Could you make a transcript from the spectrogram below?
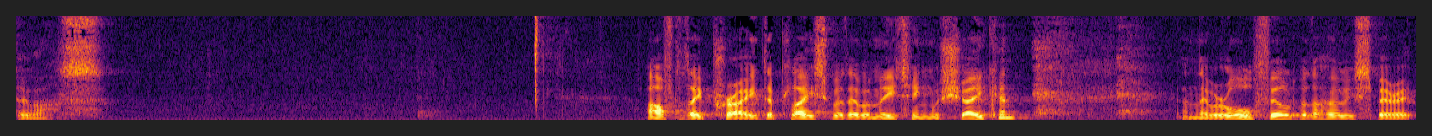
to us. After they prayed, the place where they were meeting was shaken, and they were all filled with the Holy Spirit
